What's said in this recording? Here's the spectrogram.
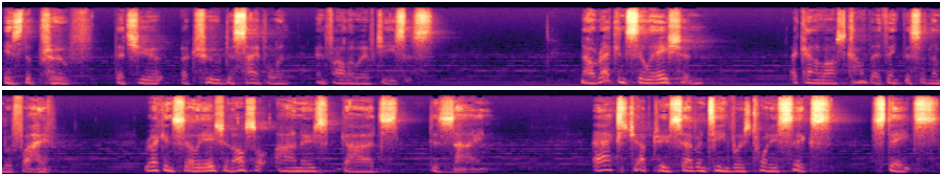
is the proof that you're a true disciple and follower of Jesus. Now, reconciliation, I kind of lost count. I think this is number five. Reconciliation also honors God's design. Acts chapter 17, verse 26 states,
